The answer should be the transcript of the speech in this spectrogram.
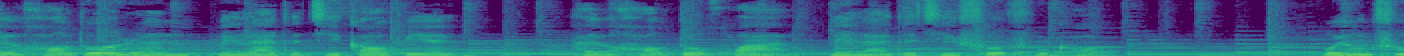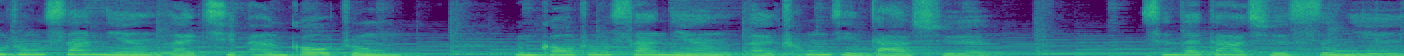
有好多人没来得及告别，还有好多话没来得及说出口。我用初中三年来期盼高中，用高中三年来憧憬大学。现在大学四年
